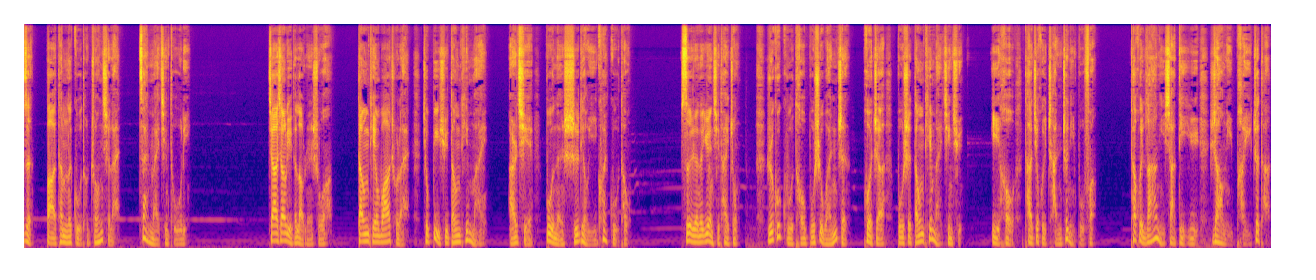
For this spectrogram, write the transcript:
子把他们的骨头装起来，再埋进土里。家乡里的老人说，当天挖出来就必须当天埋，而且不能失掉一块骨头。死人的怨气太重，如果骨头不是完整，或者不是当天埋进去，以后他就会缠着你不放。他会拉你下地狱，让你陪着他。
